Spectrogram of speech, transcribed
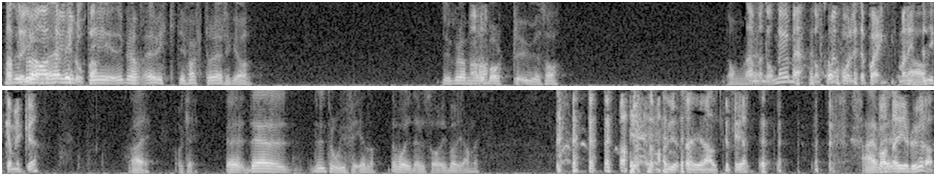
Men Att du jag glömmer, en säger viktig, Europa. du glömmer en viktig faktor där tycker jag. Du glömmer Jaha. bort USA. De, Nej men de är ju med. De kommer få lite poäng. Men Ja. inte lika mycket. Nej, okej. Eh, där- Du tror ju fel då. Det var ju det du sa i början. Ja, just det, Man säger alltid fel. Nej, Vad men, säger du då?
